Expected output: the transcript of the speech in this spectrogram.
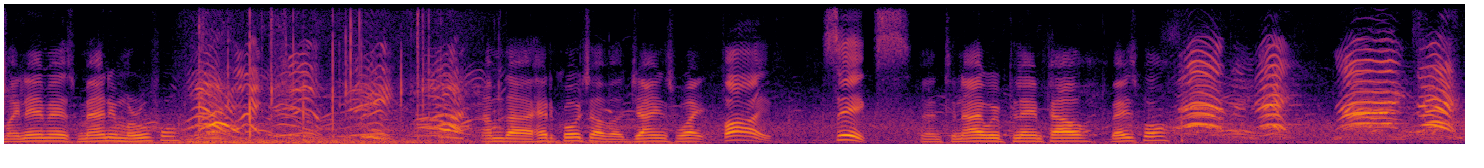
My name is Manny Marufo. I'm the head coach of uh, Giants White. Five, six, And tonight we're playing PAL baseball. Seven, eight, nine, ten.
